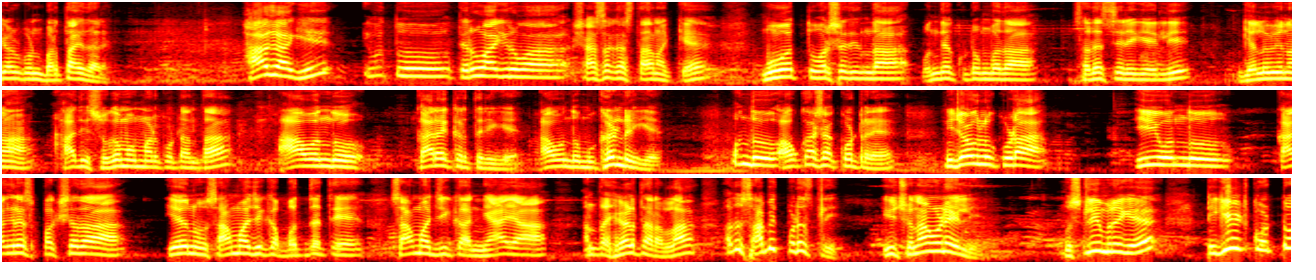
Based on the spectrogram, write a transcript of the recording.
ಕೇಳ್ಕೊಂಡು ಬರ್ತಾ ಇದ್ದಾರೆ. ಹಾಗಾಗಿ ಇವತ್ತು ತೆರವಾಗಿರುವ ಶಾಸಕ ಸ್ಥಾನಕ್ಕೆ ಮೂವತ್ತು ವರ್ಷದಿಂದ ಒಂದೇ ಕುಟುಂಬದ ಸದಸ್ಯರಿಗೆ ಇಲ್ಲಿ ಗೆಲುವಿನ ಹಾದಿ ಸುಗಮ ಮಾಡಿಕೊಟ್ಟಂಥ ಆ ಒಂದು ಕಾರ್ಯಕರ್ತರಿಗೆ, ಆ ಒಂದು ಮುಖಂಡರಿಗೆ ಒಂದು ಅವಕಾಶ ಕೊಟ್ಟರೆ ನಿಜವಾಗ್ಲೂ ಕೂಡ ಈ ಒಂದು ಕಾಂಗ್ರೆಸ್ ಪಕ್ಷದ ಏನು ಸಾಮಾಜಿಕ ಬದ್ಧತೆ, ಸಾಮಾಜಿಕ ನ್ಯಾಯ ಅಂತ ಹೇಳ್ತಾರಲ್ಲ, ಅದು ಸಾಬೀತುಪಡಿಸ್ಲಿ ಈ ಚುನಾವಣೆಯಲ್ಲಿ. ಮುಸ್ಲಿಮರಿಗೆ ಟಿಕೆಟ್ ಕೊಟ್ಟು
